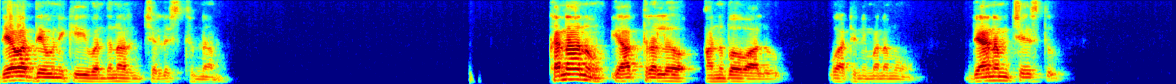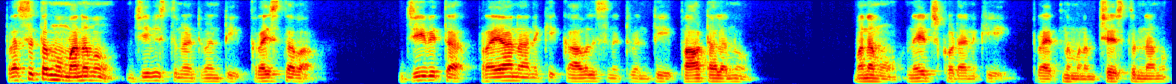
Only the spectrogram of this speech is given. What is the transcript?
దేవాదేవునికి వందనాలను చెల్లిస్తున్నాం. కనాను యాత్రలో అనుభవాలు వాటిని మనము ధ్యానం చేస్తూ ప్రస్తుతము మనము జీవిస్తున్నటువంటి క్రైస్తవ జీవిత ప్రయాణానికి కావలసినటువంటి పాఠాలను మనము నేర్చుకోవడానికి ప్రయత్నం మనం చేస్తున్నాము.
